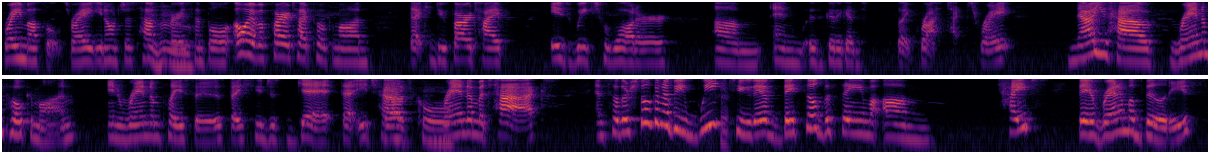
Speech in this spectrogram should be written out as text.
brain muscles, right? You don't just have the very Mhm. simple, oh, I have a fire type Pokemon that can do fire type, is weak to water, um, and is good against like grass types, right? Now you have random Pokemon in random places that you just get that each have cool. random attacks, and so they're still going to be weak to. They have they still have the same um, types. They have random abilities,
